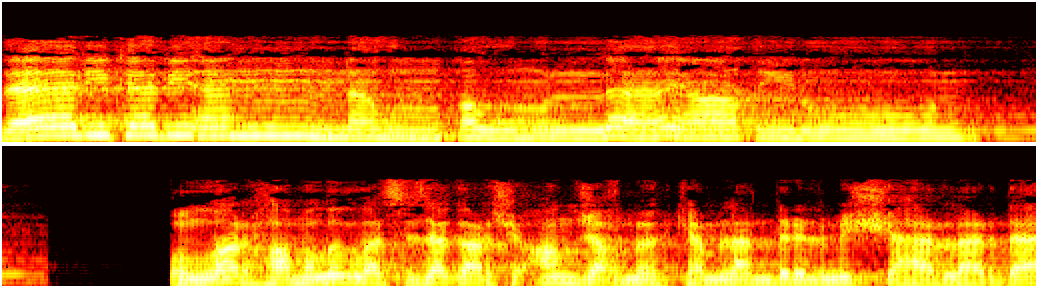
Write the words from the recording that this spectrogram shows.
ذلك بأنهم قوم لا يعقلون Onlar hamılıqla sizə qarşı ancaq möhkəmləndirilmiş şəhərlərdə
